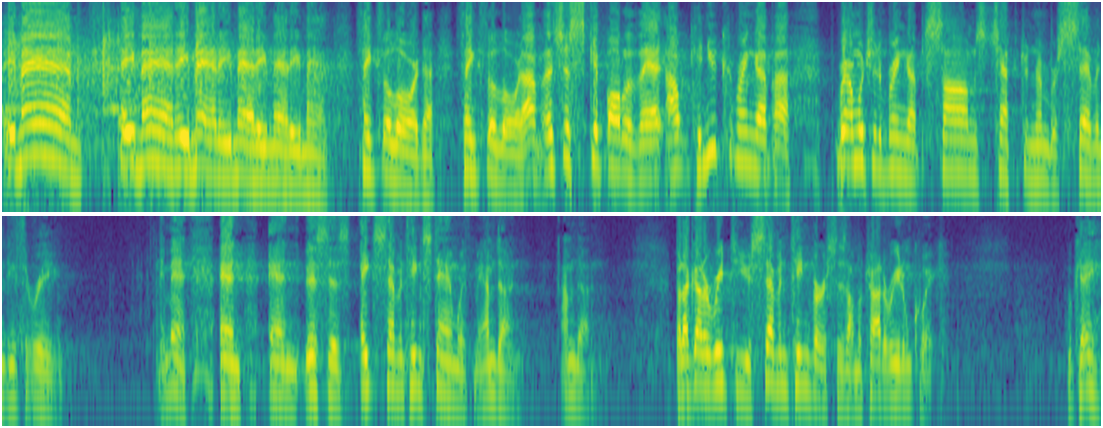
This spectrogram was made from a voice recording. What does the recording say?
Amen. Amen. Amen. Amen. Amen. Amen. Thank the Lord. Uh, thank the Lord. Um, let's just skip all of that. Um, can you bring up, uh, I want you to bring up Psalms chapter number 73. Amen. And, and this is 817. Stand with me. I'm done. I'm done. But I got to read to you 17 verses. I'm going to try to read them quick. Okay?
